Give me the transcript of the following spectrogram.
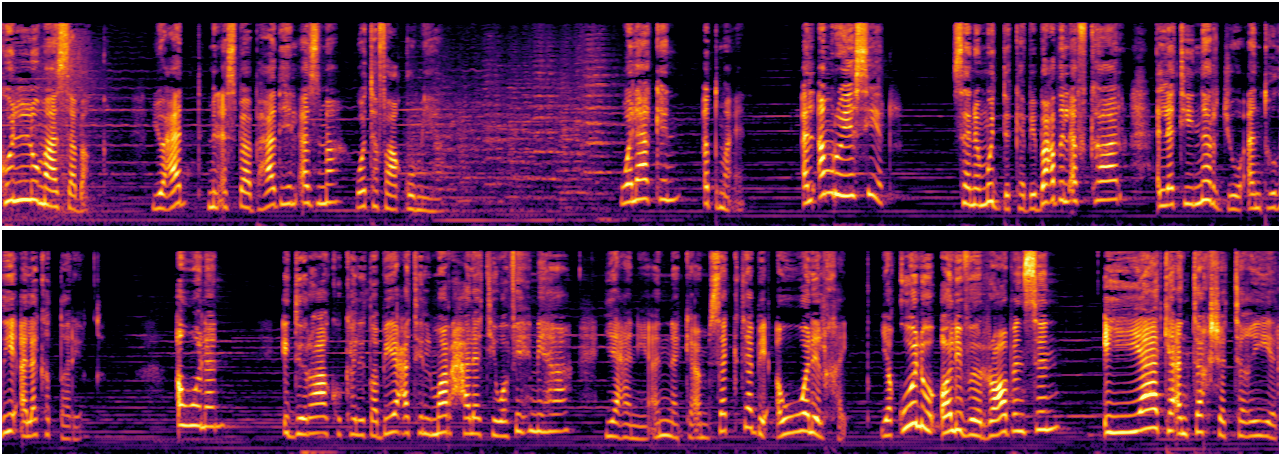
كل ما سبق يعد من أسباب هذه الأزمة وتفاقمها. ولكن اطمئن الأمر يسير. سنمدك ببعض الأفكار التي نرجو أن تضيء لك الطريق. اولا إدراكك لطبيعة المرحلة وفهمها يعني أنك أمسكت بأول الخيط. يقول أوليفر روبنسون إياك أن تخشى التغيير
